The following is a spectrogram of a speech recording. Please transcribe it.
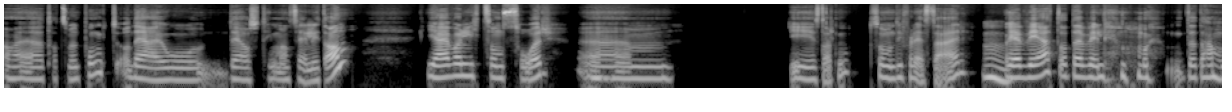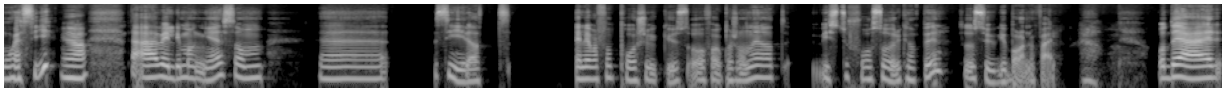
har jeg tatt som et punkt, og det er jo det er også ting man ser litt an. Jeg var litt sånn sår um, i starten, som de fleste er. Mm. Og jeg vet at det er veldig må Dette her må jeg si. Ja. Det er veldig mange som uh, sier at Eller i hvert fall på sjukehus og fagpersoner, at hvis du får såre knopper, så suger barnet feil. Ja. Og det er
